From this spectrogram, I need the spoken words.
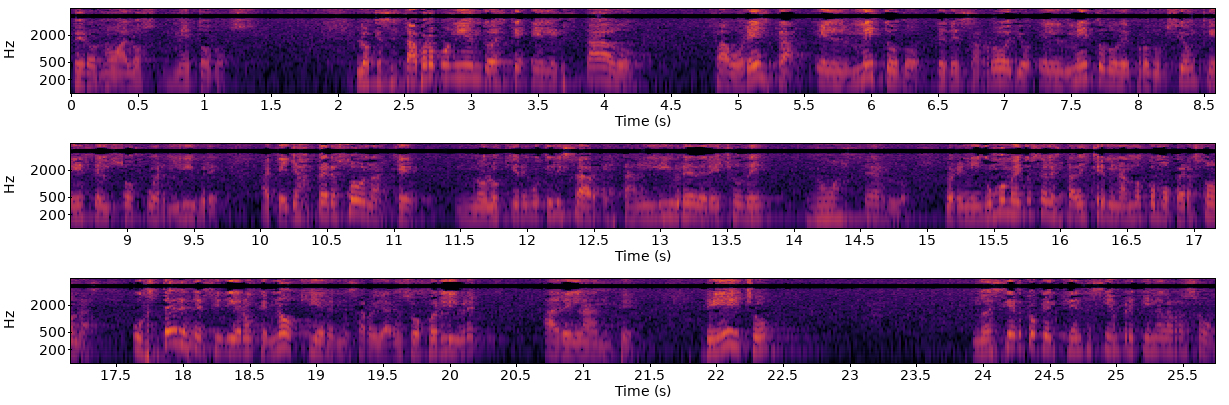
pero no a los métodos. Lo que se está proponiendo es que el Estado favorezca el método de desarrollo, el método de producción que es el software libre. Aquellas personas que no lo quieren utilizar están libre derecho de no hacerlo, pero en ningún momento se les está discriminando como personas. Ustedes decidieron que no quieren desarrollar en software libre, adelante. De hecho, no es cierto que el cliente siempre tiene la razón.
